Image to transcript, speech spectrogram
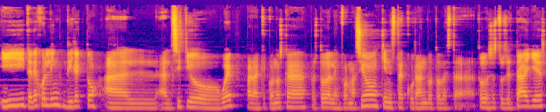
Y te dejo el link directo al, sitio web para que conozca pues, toda la información, quién está curando toda esta, todos estos detalles,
